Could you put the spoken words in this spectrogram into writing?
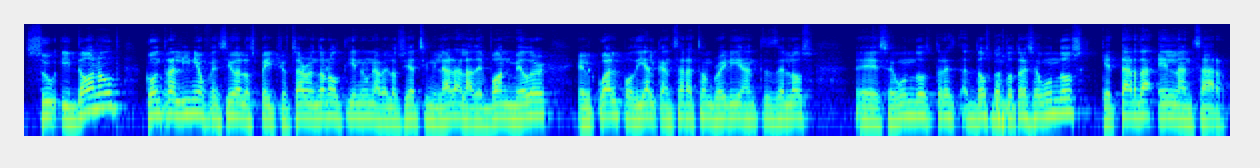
Sue y Donald contra línea ofensiva de los Patriots. Aaron Donald tiene una velocidad similar a la de Von Miller, el cual podía alcanzar a Tom Brady antes de los eh, segundos, 2.3 segundos que tarda en lanzar.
